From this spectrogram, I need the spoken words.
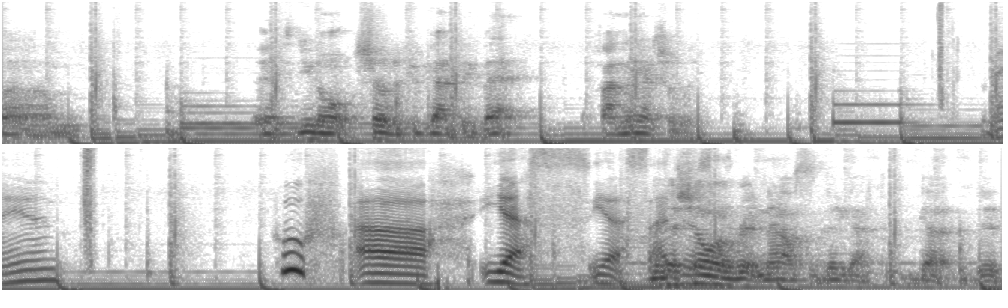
um if you don't show that you got their back financially? Man. Whew. Uh yes, yes. I I they're showing Rittenhouse that they got got it,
